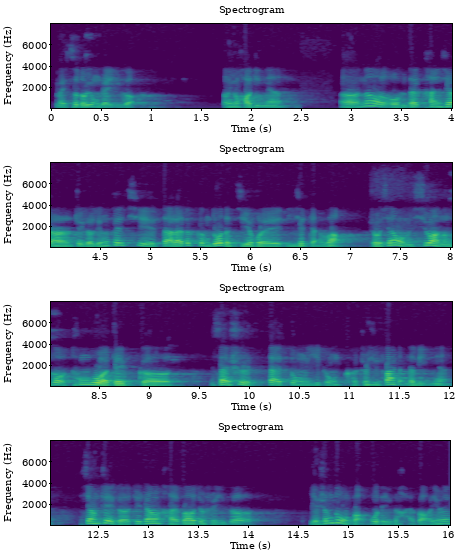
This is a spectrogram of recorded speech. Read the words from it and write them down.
每次都用这一个，能用好几年。呃，那我们再看一下这个零废弃带来的更多的机会一些展望。首先，我们希望能够通过这个赛事带动一种可持续发展的理念。像这个这张海报就是一个野生动物保护的一个海报，因为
